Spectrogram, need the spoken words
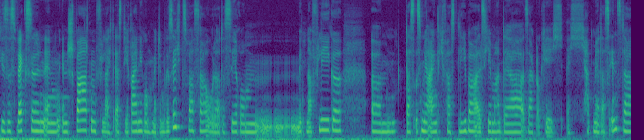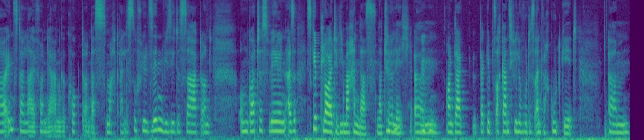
dieses Wechseln in, in Sparten, vielleicht erst die Reinigung mit dem Gesichtswasser oder das Serum mit einer Pflege. Ähm, das ist mir eigentlich fast lieber als jemand, der sagt, okay, ich, ich habe mir das Insta, Insta-Live von der angeguckt und das macht alles so viel Sinn, wie sie das sagt. Und um Gottes Willen, also es gibt Leute, die machen das, natürlich. Mhm. Ähm, mhm. Und da, da gibt es auch ganz viele, wo das einfach gut geht. Ähm,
